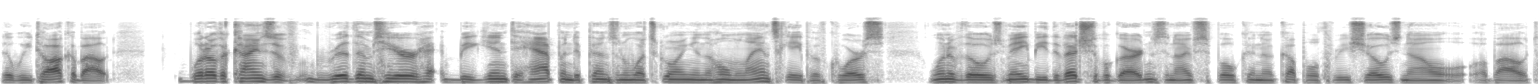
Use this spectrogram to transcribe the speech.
that we talk about. What other kinds of rhythms here begin to happen depends on what's growing in the home landscape, of course. One of those may be the vegetable gardens, and I've spoken a couple, three shows now about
